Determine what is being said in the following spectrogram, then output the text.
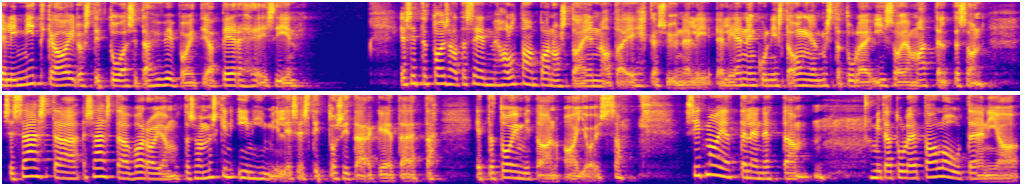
Eli mitkä aidosti tuo sitä hyvinvointia perheisiin. Ja sitten toisaalta se, että me halutaan panostaa ennaltaehkäisyyn, eli, eli ennen kuin niistä ongelmista tulee isoja. Mä ajattelen, että se, on, se säästää, säästää varoja, mutta se on myöskin inhimillisesti tosi tärkeää, että, että toimitaan ajoissa. Sitten mä ajattelen, että mitä tulee talouteen ja,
